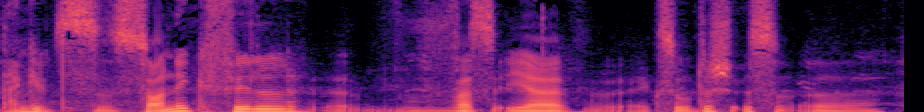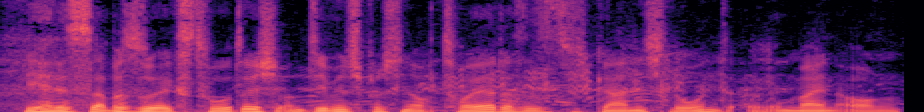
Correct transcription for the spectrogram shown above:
Dann gibt's Sonic Fill, äh, was eher exotisch ist. Äh. Ja, das ist aber so exotisch und dementsprechend auch teuer, dass es sich gar nicht lohnt, in meinen Augen.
